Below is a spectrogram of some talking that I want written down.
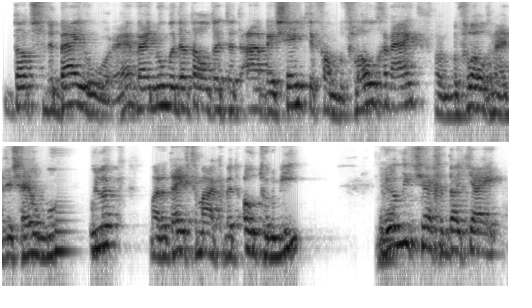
dat ze erbij horen. Hè? Wij noemen dat altijd het ABC'tje van bevlogenheid. Want bevlogenheid is heel moeilijk, maar dat heeft te maken met autonomie. Dat wil niet zeggen dat jij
